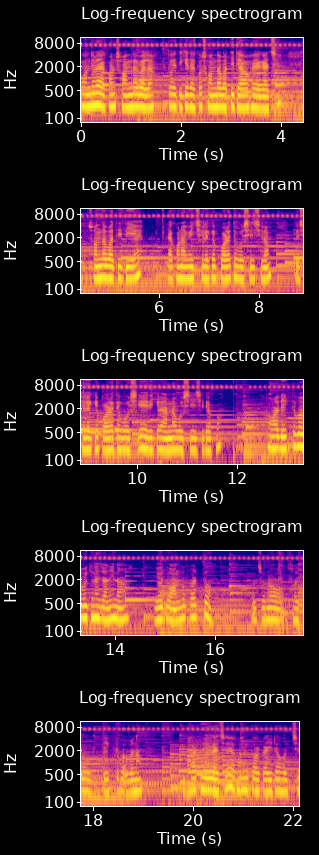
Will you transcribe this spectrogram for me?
বন্ধুরা, এখন সন্ধ্যাবেলা। তো এদিকে দেখো সন্ধ্যাবাতি দেওয়া হয়ে গেছে। সন্ধ্যাবাতি দিয়ে এখন আমি ছেলেকে পড়াতে বসিয়েছিলাম। তো ছেলেকে পড়াতে বসিয়ে এদিকে রান্না বসিয়েছি, দেখো। তোমরা দেখতে পাবে কি না জানি না, যেহেতু অন্ধকার তো, ওর জন্য হয়তো দেখতে পাবে না। ভাত হয়ে গেছে, এখন তরকারিটা হচ্ছে।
